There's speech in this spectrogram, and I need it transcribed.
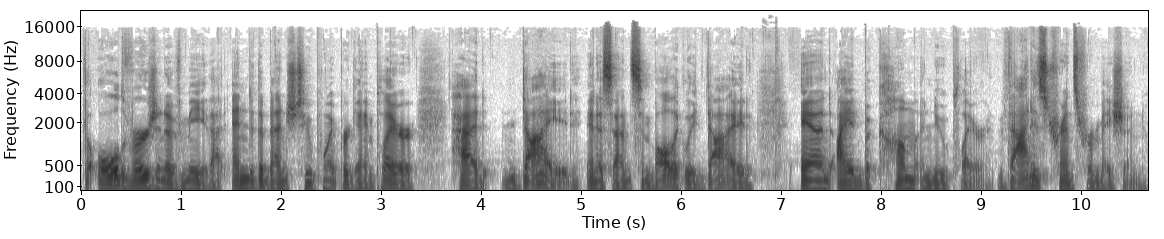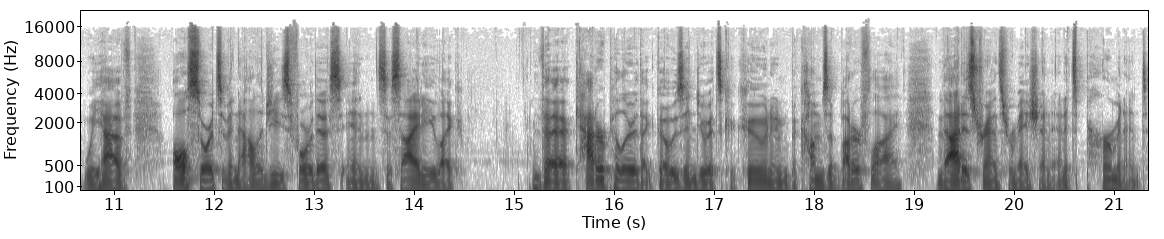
the old version of me, that end of the bench two point per game player, had died, in a sense, symbolically died, and I had become a new player. That is transformation. We have all sorts of analogies for this in society, like the caterpillar that goes into its cocoon and becomes a butterfly. That is transformation, and it's permanent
